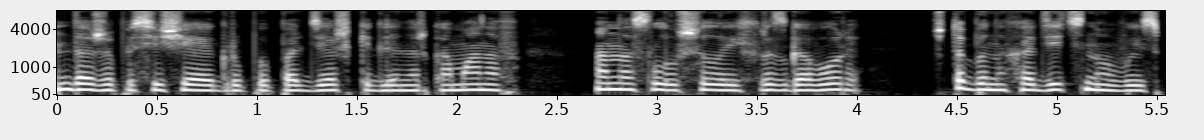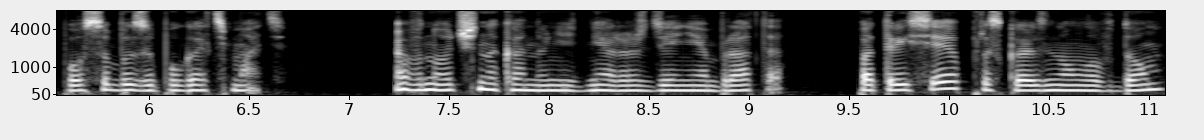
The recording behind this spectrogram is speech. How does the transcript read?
Даже посещая группы поддержки для наркоманов, она слушала их разговоры, чтобы находить новые способы запугать мать. В ночь накануне дня рождения брата Патрисия проскользнула в дом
